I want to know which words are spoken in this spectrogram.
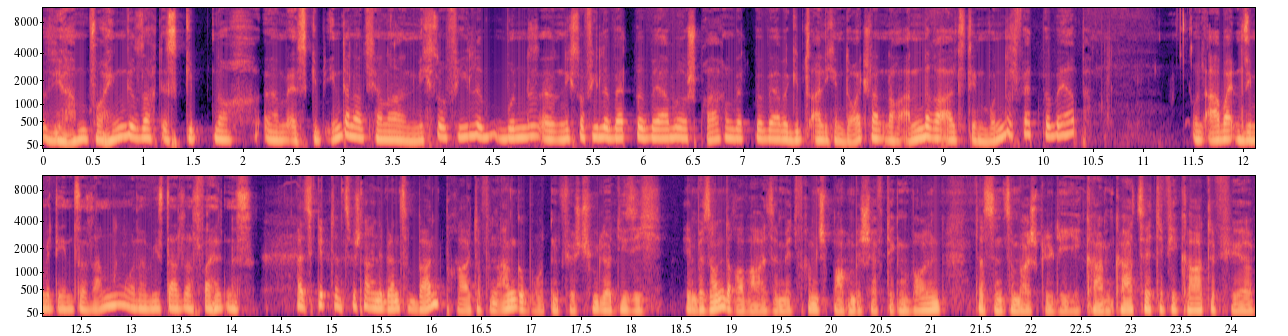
Sie haben vorhin gesagt, es gibt noch, ähm, es gibt international nicht so viele Bundes, äh, nicht so viele Wettbewerbe, Sprachenwettbewerbe. Gibt es eigentlich in Deutschland noch andere als den Bundeswettbewerb? Und arbeiten Sie mit denen zusammen oder wie ist da das Verhältnis? Also es gibt inzwischen eine ganze Bandbreite von Angeboten für Schüler, die sich in besonderer Weise mit Fremdsprachen beschäftigen wollen. Das sind zum Beispiel die KMK-Zertifikate für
